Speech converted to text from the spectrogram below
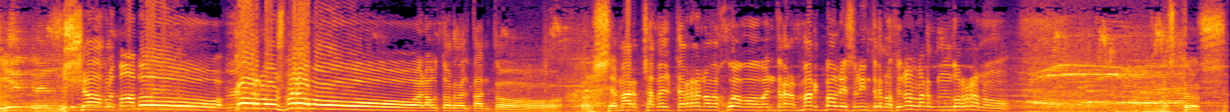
Charles Bravo, Carlos Bravo, el autor del tanto. Se marcha del terreno de juego, va a entrar Marc Vales, el internacional andorrano. En Estos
